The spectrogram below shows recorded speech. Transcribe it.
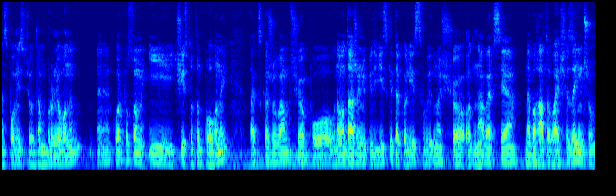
з повністю там броньованим е, корпусом і чисто тантований. Так скажу вам, що по навантаженню підвіски та коліс видно, що одна версія набагато важча за іншу.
